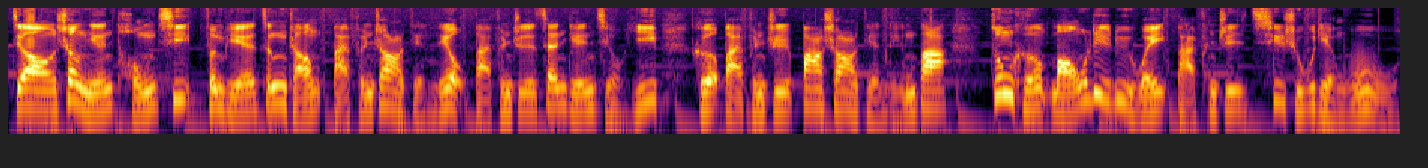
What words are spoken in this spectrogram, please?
较上年同期分别增长。百分之二点六、百分之三点九一和百分之八十二点零八，综合毛利率为百分之七十五点五五。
